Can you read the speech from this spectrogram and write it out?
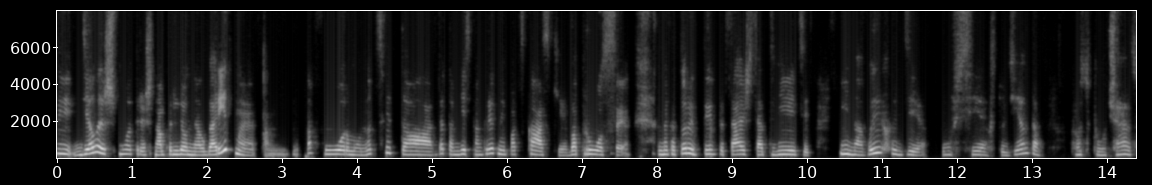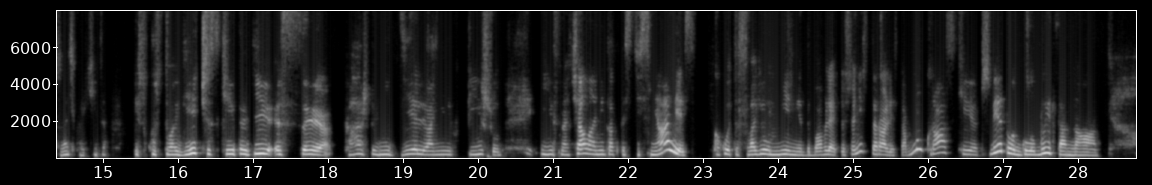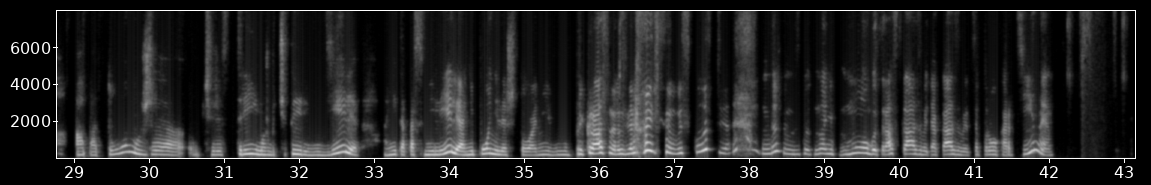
ты делаешь, смотришь на определенные алгоритмы, там, на форму, на цвета, да, там есть конкретные подсказки, вопросы, на которые ты пытаешься ответить. И на выходе у всех студентов просто получаются, знаете, какие-то искусствоведческие такие эссе. Каждую неделю они их пишут. И сначала они как-то стеснялись, какое-то свое мнение добавлять. То есть они старались там, ну, краски, светло-голубые тона, а потом уже через три, может быть, четыре недели они так осмелели, они поняли, что они ну, прекрасно разбираются в искусстве, но они могут рассказывать, оказывается, про картины,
